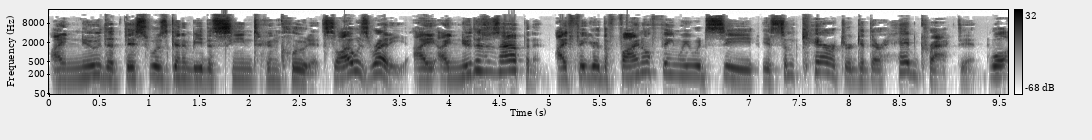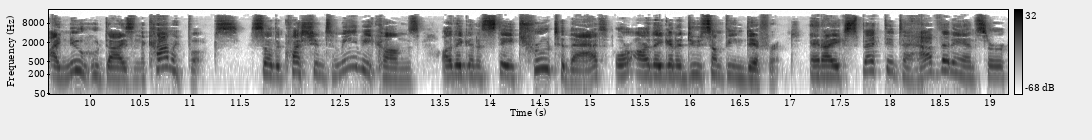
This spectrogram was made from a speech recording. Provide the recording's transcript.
I knew that this was going to be the scene to conclude it. So I was ready. I, I knew this was happening. I figured the final thing we would see is some character get their head cracked in. Well, I knew who dies in the comic books. So the question to me becomes are they going to stay true to that or are they going to do something different? And I expected to have that answer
